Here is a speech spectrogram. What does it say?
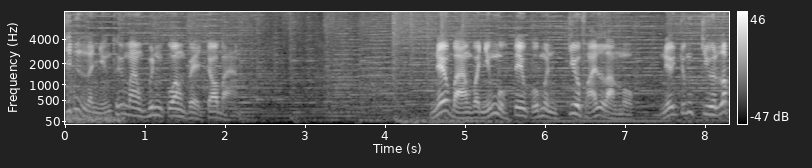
chính là những thứ mang vinh quang về cho bạn. Nếu bạn và những mục tiêu của mình chưa phải là một, nếu chúng chưa lấp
